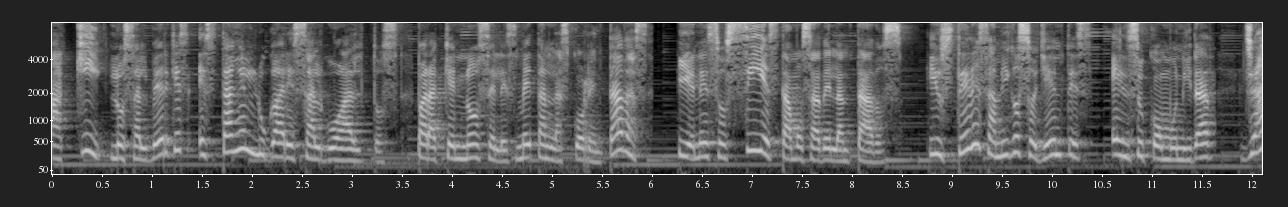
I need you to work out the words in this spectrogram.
Aquí los albergues están en lugares algo altos para que no se les metan las correntadas y en eso sí estamos adelantados. ¿Y ustedes amigos oyentes en su comunidad ya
